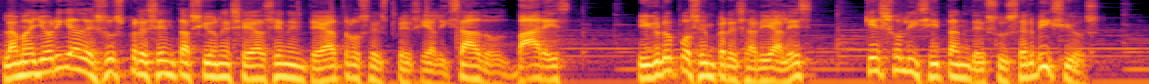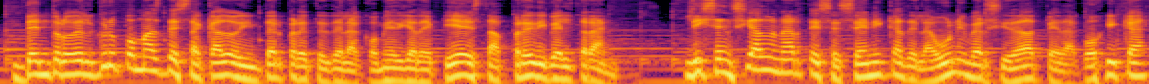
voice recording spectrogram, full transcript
La mayoría de sus presentaciones se hacen en teatros especializados, bares y grupos empresariales que solicitan de sus servicios. Dentro del grupo más destacado de intérpretes de la comedia de pie está Freddy Beltrán, licenciado en artes escénicas de la Universidad Pedagógica,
